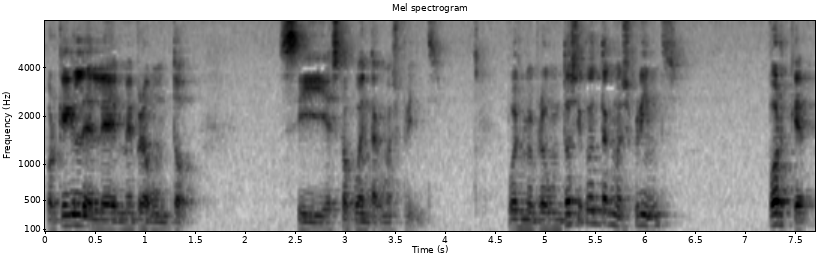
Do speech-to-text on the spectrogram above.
¿Por qué le- me preguntó si esto cuenta como sprints? Pues me preguntó si cuenta como sprints porque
